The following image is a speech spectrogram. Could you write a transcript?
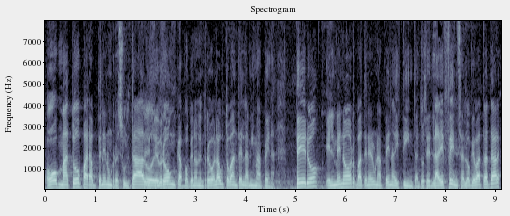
O mató para obtener un resultado de bronca porque no le entregó el auto, van a tener la misma pena. Pero el menor va a tener una pena distinta. Entonces, la defensa lo que va a tratar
